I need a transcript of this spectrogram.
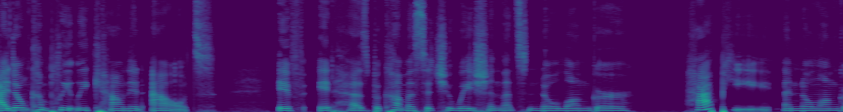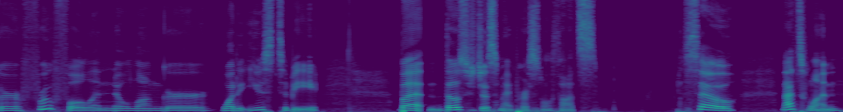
I don't completely count it out if it has become a situation that's no longer happy and no longer fruitful and no longer what it used to be. But those are just my personal thoughts. So that's one.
